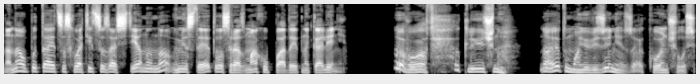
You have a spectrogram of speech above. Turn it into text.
Нанао пытается схватиться за стену, но вместо этого с размаху падает на колени. «Ну вот, отлично. На этом мое везение закончилось».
